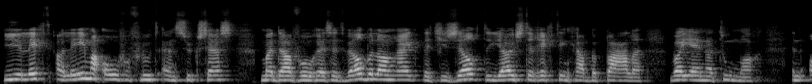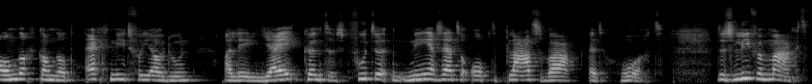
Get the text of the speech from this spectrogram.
Hier ligt alleen maar overvloed en succes. Maar daarvoor is het wel belangrijk dat je zelf de juiste richting gaat bepalen waar jij naartoe mag. Een ander kan dat echt niet voor jou doen Alleen jij kunt de voeten neerzetten op de plaats waar het hoort. Dus lieve maagd,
